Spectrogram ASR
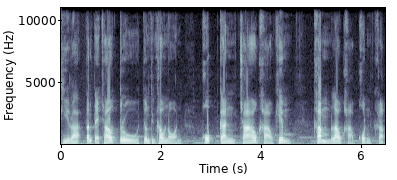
ธีระ ตั้งแต่เช้าตรู่จนถึงเข้านอน พบกันเช้าข่าวเข้ม ค่ำเล่าข่าวข้นครับ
